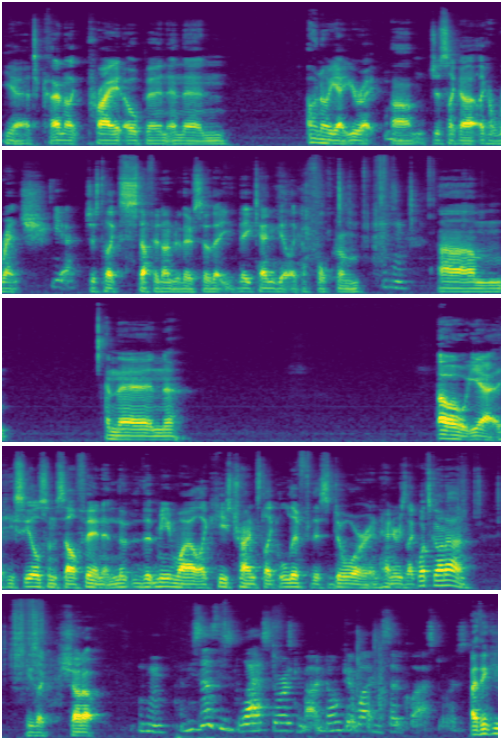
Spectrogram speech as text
yeah to kind of like pry it open and then oh no yeah you're right um just like a like a wrench Yeah. just to like stuff it under there so that they can get like a fulcrum Mhm. um and then oh yeah he seals himself in and the, the meanwhile like he's trying to like lift this door and henry's like what's going on he's like shut up hmm And he says these glass doors come out. I don't get why he said glass doors. i think he,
